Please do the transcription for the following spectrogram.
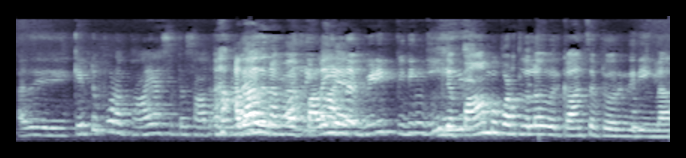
அது கெட்டு போன பாயாசத்தை சாப்பிட்ட அதாவது நம்ம பழைய- விழி பிதுங்கி. இந்த பாம்பு படத்துல எல்லாம் ஒரு கான்செப்ட் வரும் தெரியுங்களா?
